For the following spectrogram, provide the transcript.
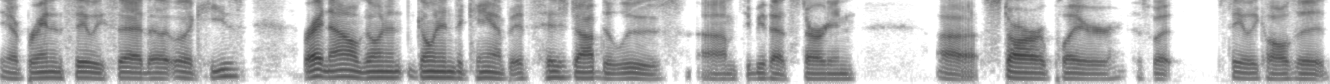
you know, Brandon Staley said, uh, "Look, he's right now going in, going into camp. It's his job to lose, um, to be that starting uh, star player, is what Staley calls it.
